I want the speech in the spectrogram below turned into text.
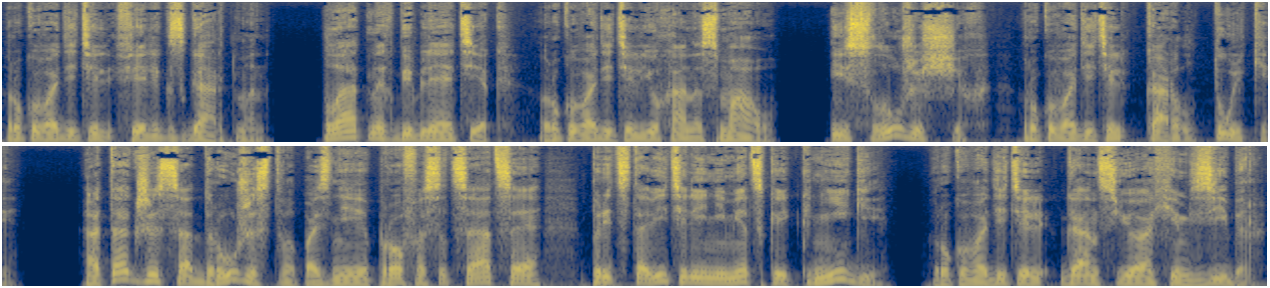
руководитель Феликс Гартман, платных библиотек, руководитель Йоханнес Мау, и служащих, руководитель Карл Тульке, а также Содружество, позднее профассоциация представителей немецкой книги, руководитель Ганс Юахим Зибер,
